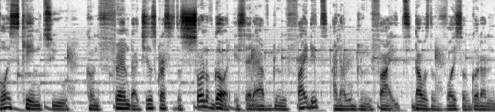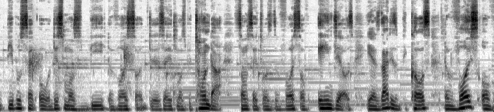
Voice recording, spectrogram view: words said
voice came to confirmed that Jesus Christ is the Son of God. He said, I have glorified it and I will glorify it. That was the voice of God. And people said, Oh, this must be the voice of they said it must be thunder. Some said it was the voice of angels. Yes, that is because the voice of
